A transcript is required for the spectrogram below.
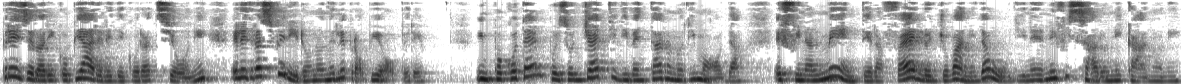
presero a ricopiare le decorazioni e le trasferirono nelle proprie opere. In poco tempo i soggetti diventarono di moda e finalmente Raffaello e Giovanni da Udine ne fissarono i canoni,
